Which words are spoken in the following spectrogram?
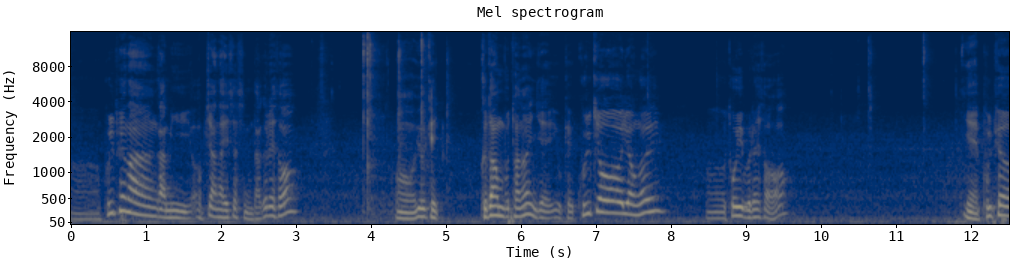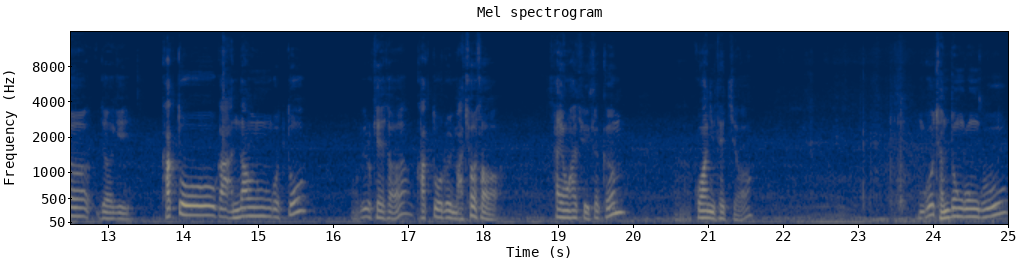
어, 불편한 감이 없지 않아 있었습니다. 그래서 어, 이렇게 그 다음부터는 이제 이렇게 굴절형을 어, 도입을 해서 예 불편 저기 각도가 안 나오는 어, 이렇게 해서 각도를 맞춰서 사용할 수 있게끔 어, 고안이 됐죠. 그리고 전동 공구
